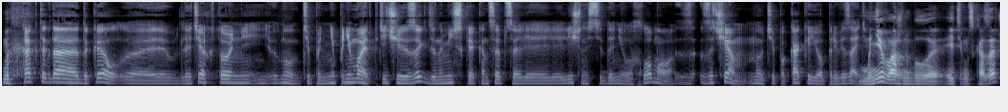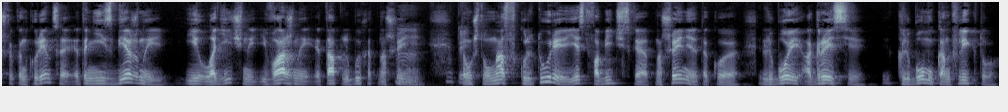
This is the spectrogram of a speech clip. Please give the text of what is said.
Как тогда ДКЛ э, для тех, кто не, ну, типа не понимает птичий язык, динамическая концепция личности Данила Хломова, зачем? Ну, типа, как ее привязать? Мне важно было этим сказать, что конкуренция – это неизбежный и логичный, и важный этап любых отношений. Mm, okay. Потому что у нас в культуре есть фобическое отношение такое любой агрессии к любому конфликту.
